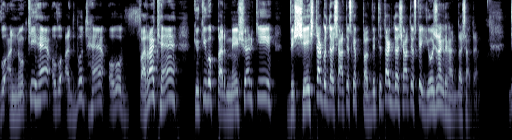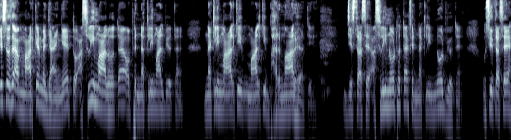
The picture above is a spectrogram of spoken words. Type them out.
वो अनोखी है और वो अद्भुत है और वो फ़र्क है क्योंकि वो परमेश्वर की विशेषता को दर्शाते उसके पवित्रता को दर्शाते उसके योजना को दर्शाते हैं। जिस तरह से आप मार्केट में जाएँगे तो असली माल होता है और फिर नकली माल भी होता है। नकली माल की माल की भरमार हो जाती है। जिस तरह से असली नोट होता है, फिर नकली नोट भी होते हैं। उसी तरह से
